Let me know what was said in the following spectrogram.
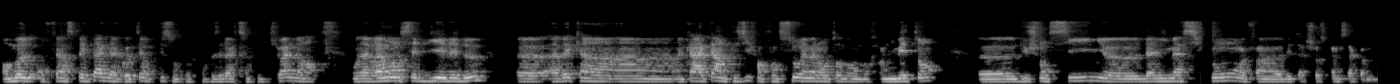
En mode, on fait un spectacle à côté, en plus on peut proposer l'action culturelle. Non, non, on a vraiment essayé de lier les deux euh, avec un, un, un, caractère inclusif en faisant sourd et malentendant, donc en y mettant euh, du chant-signe, euh, d'animation, enfin des tas de choses comme ça. Comme.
